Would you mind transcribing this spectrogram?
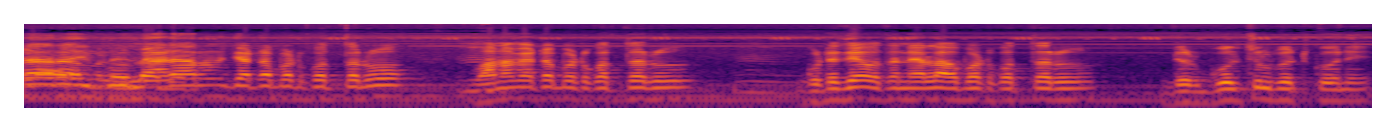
మేడారం ఇప్పుడు మేడారం నుంచి ఎట్ట పట్టుకొస్తారు? వనం ఎట్ట పట్టుకొస్తారు? గుడి దేవతని ఎలా పట్టుకొస్తారు? గొలుసులు పెట్టుకొని.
